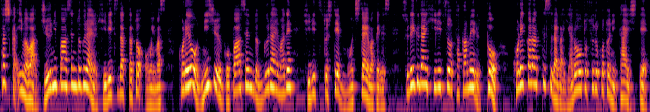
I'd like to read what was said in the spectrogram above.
確か今は12%ぐらいの比率だったと思います。これを25%ぐらいまで比率として持ちたいわけです。それぐらい比率を高めると、これからテスラがやろうとすることに対して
